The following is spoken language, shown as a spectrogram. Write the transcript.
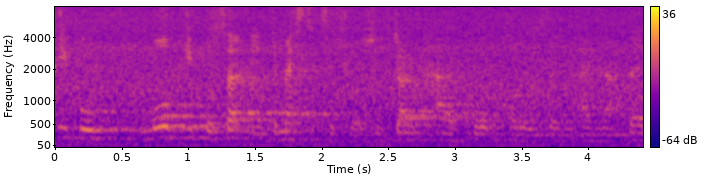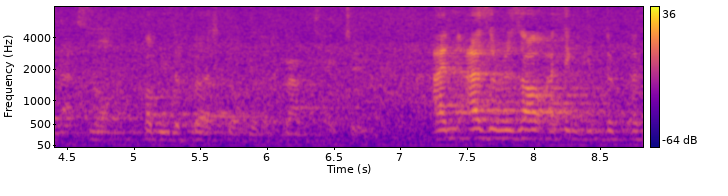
people, more people certainly in domestic situations don't have border collies and, and that, that's not probably the first dog that to gravitate to. And as a result, I think the, the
